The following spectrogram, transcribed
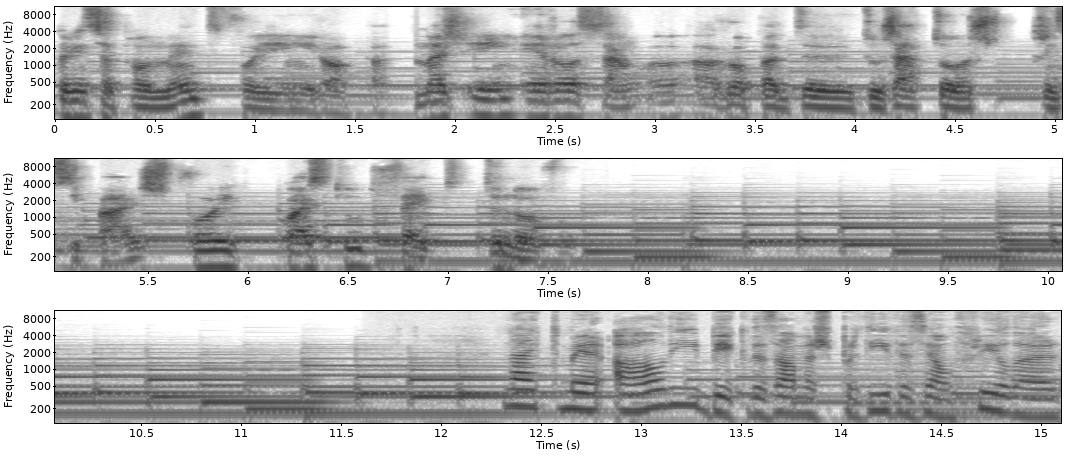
principalmente foi em Europa. Mas em, em relação à roupa de, dos atores principais, foi quase tudo feito de novo. Nightmare Alley, Beco das Almas Perdidas, é um thriller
